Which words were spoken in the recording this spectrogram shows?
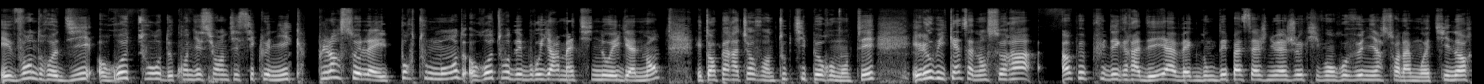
Et vendredi, retour de conditions anticycloniques, plein soleil pour tout le monde, retour des brouillards matinaux également. Les températures vont un tout petit peu remonter et le week-end s'annoncera un peu plus dégradé avec donc des passages nuageux qui vont revenir sur la moitié nord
